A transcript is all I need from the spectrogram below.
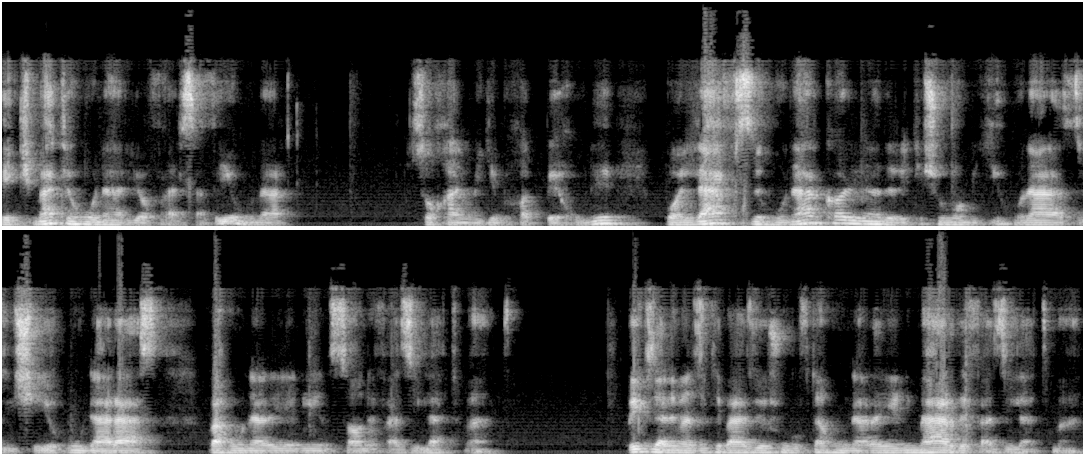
حکمت هنر یا فلسفه هنر سخن میگه می‌خواد بخونه با لفظ هنر کاری نداره که شما میگی هنر از ریشه هنر است و هنر یعنی انسان فضیلتمند. بگذاریم از اینکه بعضیاشون گفتن هنره یعنی مرد فضیلتمند.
